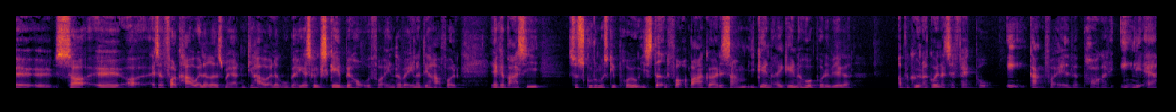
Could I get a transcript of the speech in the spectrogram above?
Øh, øh, så, øh, og, altså folk har jo allerede smerten, de har jo allerede ubehag. Jeg skal jo ikke skabe behovet for at ændre vaner, det har folk. Jeg kan bare sige, så skulle du måske prøve, i stedet for at bare gøre det samme igen og igen og håbe på, at det virker, og begynde at gå ind og tage fat på en gang for alle, hvad pokker det egentlig er,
